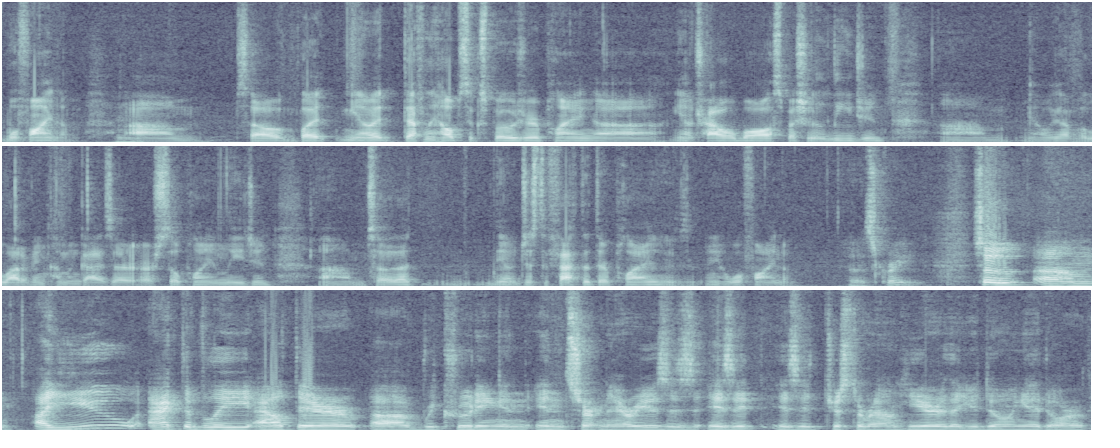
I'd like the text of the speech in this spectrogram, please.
we'll find them. Um, so, but you know, it definitely helps exposure playing, uh, you know, travel ball, especially Legion. Um, you know, we have a lot of incoming guys that are, are still playing Legion. Um, so that, you know, just the fact that they're playing, is, you know, we'll find them. That's great. So, um, are you actively out there uh, recruiting in, in certain areas? Is is it is it just around here that you're doing it, or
